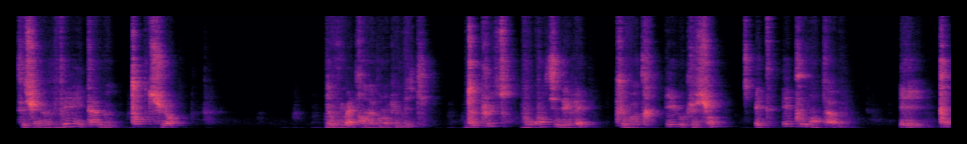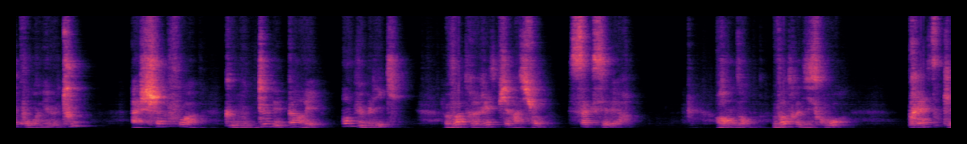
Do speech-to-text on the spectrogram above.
c'est une véritable torture de vous mettre en avant en public. De plus, vous considérez que votre élocution est épouvantable et pour couronner le tout, à chaque fois que vous devez parler en public, votre respiration s'accélère, rendant votre discours presque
